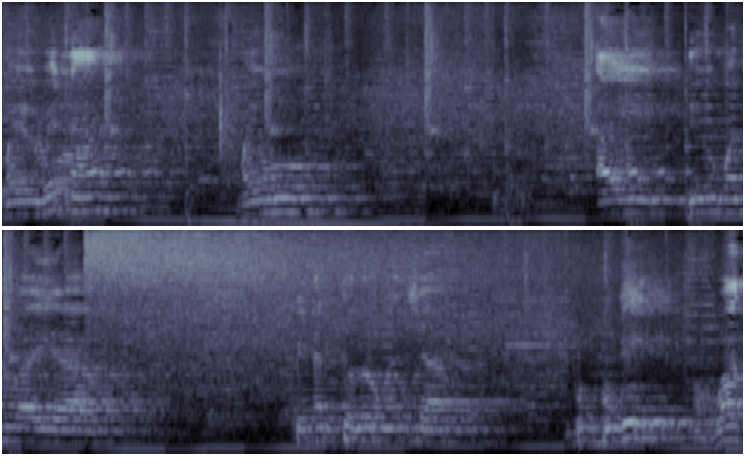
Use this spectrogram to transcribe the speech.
may win na may hu ay di umano ay uh, pinagtulungan siya bugbugin. What?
